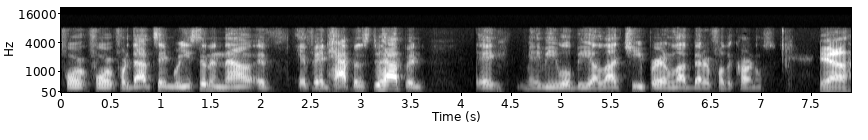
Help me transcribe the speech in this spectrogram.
for for for that same reason. And now, if if it happens to happen, hey, maybe it will be a lot cheaper and a lot better for the Cardinals. Yeah,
